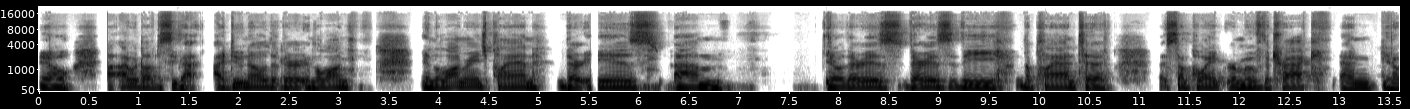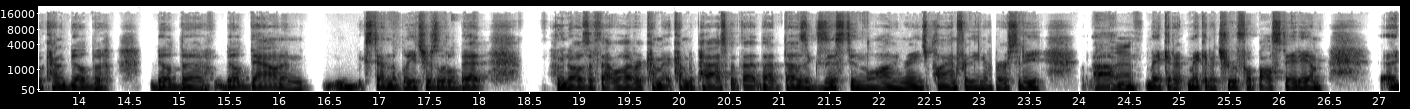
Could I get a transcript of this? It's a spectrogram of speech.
You know, I would love to see that. I do know that there in the long in the long range plan there is um, you know there is there is the the plan to at some point remove the track and you know kind of build the build the build down and extend the bleachers a little bit. Who knows if that will ever come come to pass but that that does exist in the long range plan for the university. Um, make it a, make it a true football stadium. Uh,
